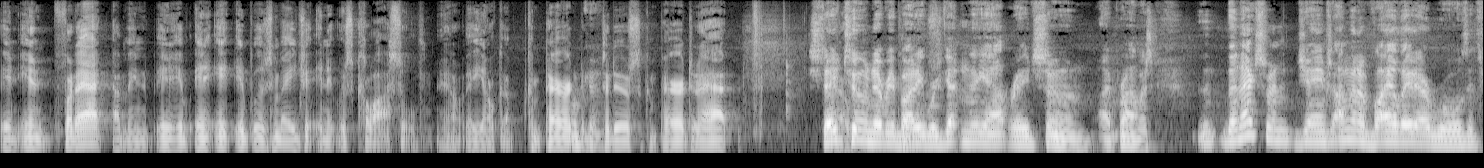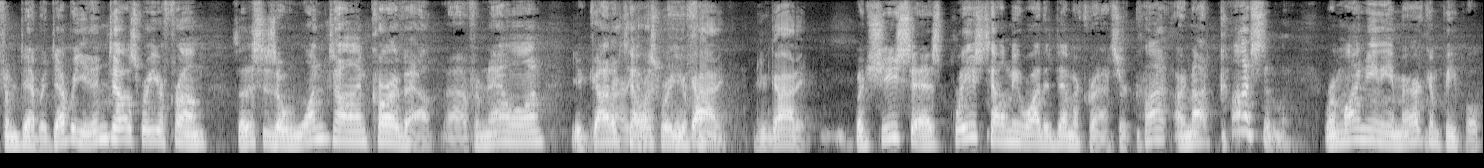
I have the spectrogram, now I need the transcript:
And, and for that, I mean, it, it, it, was major and it was colossal. You know, you know compare it okay. to, to, this, compare it to that. Stay you know, tuned, everybody. We're getting the outrage soon. I promise. The, next one, James, I'm going to violate our rules. It's from Deborah. Deborah, you didn't tell us where you're from, so this is a one-time carve-out. Uh, from now on, you got to right, tell us where you are got from. It. You got it. But she says, please tell me why the Democrats are con- are not constantly reminding the American people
